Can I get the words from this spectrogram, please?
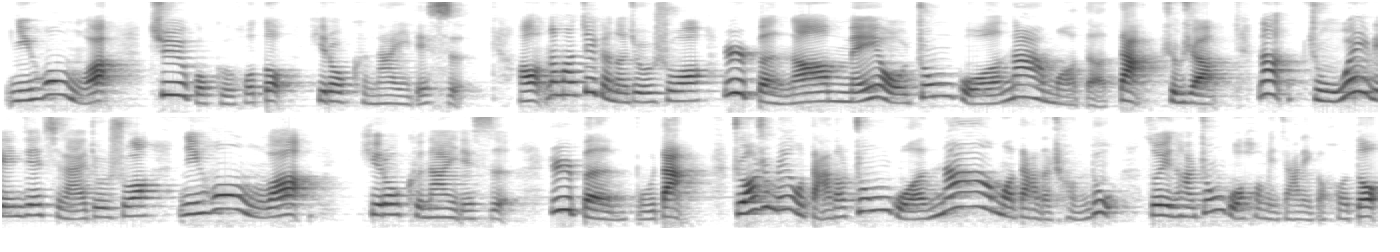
日本は中国ほど広くないです。好，那么这个呢，就是说日本呢没有中国那么的大，是不是？那主谓连接起来就是说日本は hiroku nai 的是日本不大，主要是没有达到中国那么大的程度，所以呢，中国后面加了一个 hodo。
